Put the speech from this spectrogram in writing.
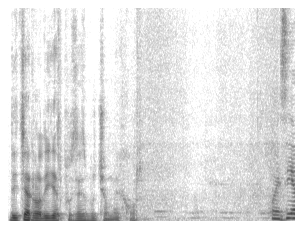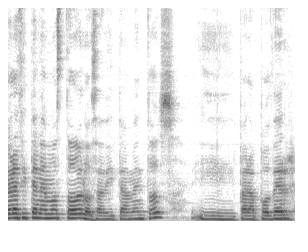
dichas rodillas pues es mucho mejor. Pues sí, ahora sí tenemos todos los aditamentos y para poder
